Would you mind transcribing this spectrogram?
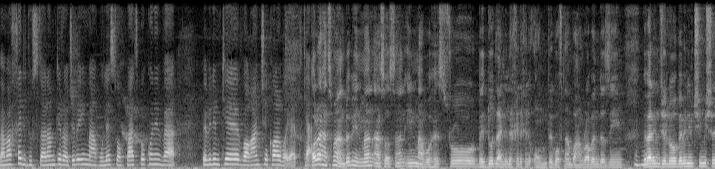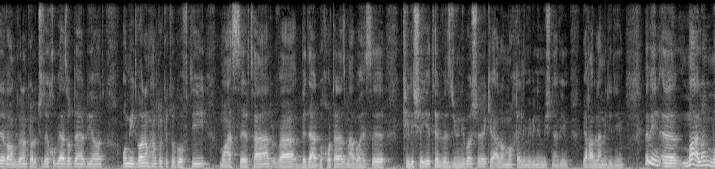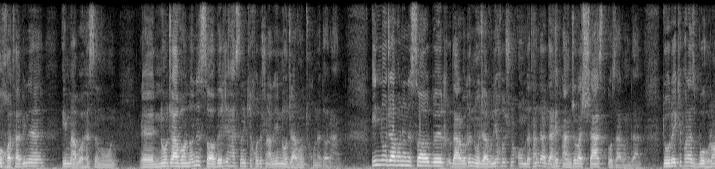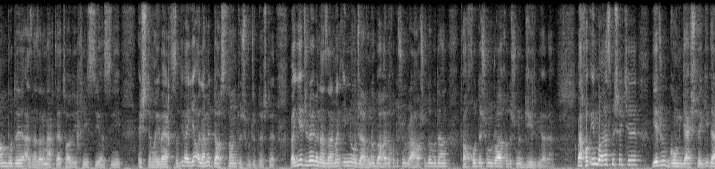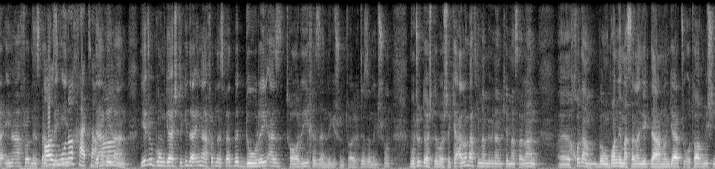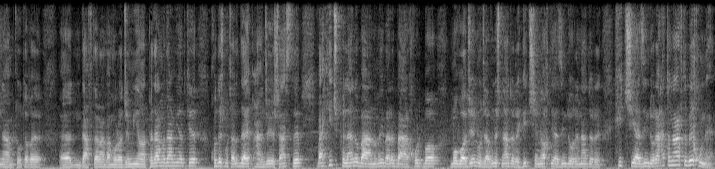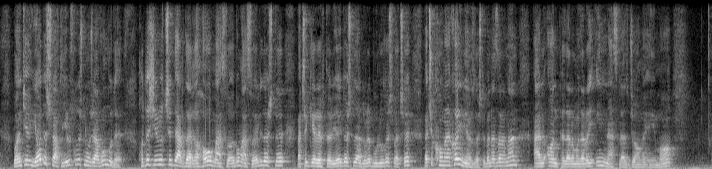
و من خیلی دوست دارم که راجع به این مقوله صحبت بکنیم و ببینیم که واقعا چه کار باید کرد. آره حتما. ببین من اساسا این مباحث رو به دو دلیل خیلی خیلی عمده گفتم با هم را بندازیم. ببریم جلو ببینیم چی میشه و امیدوارم که حالا چیزای خوبی از آب در بیاد. امیدوارم همطور که تو گفتی موثرتر و به درد بخورتر از مباحث کلیشه‌ای تلویزیونی باشه که الان ما خیلی می‌بینیم میشنویم یا قبلا می‌دیدیم. ببین ما الان مخاطبین این مباحثمون نوجوانان سابقی هستن که خودشون الان یه نوجوان تو خونه دارن. این نوجوانان سابق در واقع نوجوانی خودشون عمدتا در دهه 50 و 60 گذروندن. دوره که پر از بحران بوده از نظر مقطع تاریخی، سیاسی، اجتماعی و اقتصادی و یه عالم داستان توش وجود داشته. و یه جورایی به نظر من این نوجوانا به حال خودشون رها شده بودن تا خودشون راه خودشون رو گیر بیارن. و خب این باعث میشه که یه جور گمگشتگی در این افراد نسبت آزمون به این و خطا. دقیقاً. یه جور گمگشتگی در این افراد نسبت به دوره از تاریخ زندگیشون تاریخ زندگیشون وجود داشته باشه که الان وقتی من می‌بینم که مثلا خودم به عنوان مثلا یک درمانگر تو اتاق میشینم تو اتاق دفترم و مراجع میاد. پدر مادر میاد که خودش متولد دهه 50 یا 60 و هیچ پلن و برنامه‌ای برای برخورد با مواجهه نوجوانش نداره. هیچ شناختی از این دوره نداره. هیچی از این دوره. حتی نرفته بخونه. با اینکه یادش رفته یه روز خودش نوجوان بوده. خودش یه روز چه دغدغه ها و مسائل و مسائلی داشته و چه گرفتاریایی داشته در دوره بلوغش و چه و چه کمکایی نیاز داشته. به نظر من الان پدر و مادرای این نسل از جامعه ما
